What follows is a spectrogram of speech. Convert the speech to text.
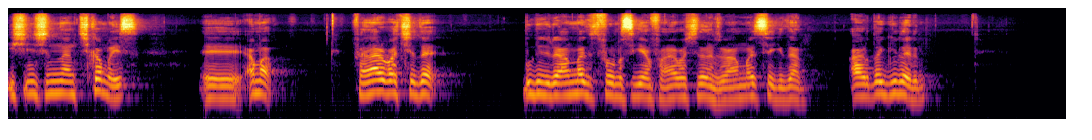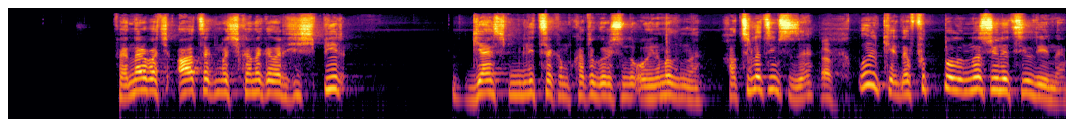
işin içinden çıkamayız. E, ama Fenerbahçe'de bugün Real Madrid forması giyen Fenerbahçe'den Real Madrid'e giden Arda Güler'in Fenerbahçe A takıma çıkana kadar hiçbir genç milli takım kategorisinde oynamadığını hatırlatayım size. Tabii. Bu ülkede futbolun nasıl yönetildiğini,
